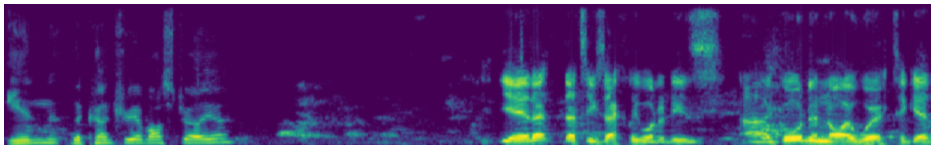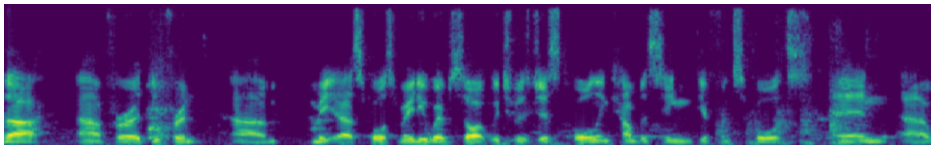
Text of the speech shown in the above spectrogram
in the country of Australia? Yeah, that, that's exactly what it is. Uh, Gordon and I work together uh, for a different um, uh, sports media website, which was just all encompassing different sports. And uh,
